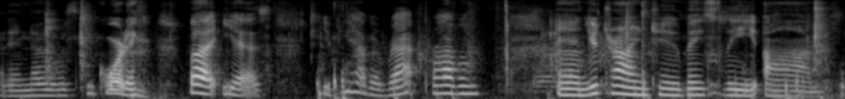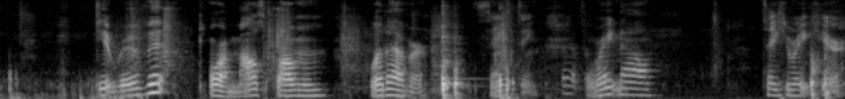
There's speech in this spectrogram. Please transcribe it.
I didn't know it was recording. But yes, if you have a rat problem and you're trying to basically um, get rid of it, or a mouse problem, whatever, same thing. So right now, take it right here.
